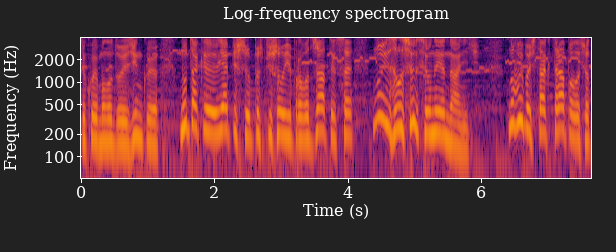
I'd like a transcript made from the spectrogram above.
такою молодою жінкою. Ну так е, я пішов, пішов її проводжати, все. Ну і залишився у неї на ніч. Ну, вибач, так трапилось. От,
